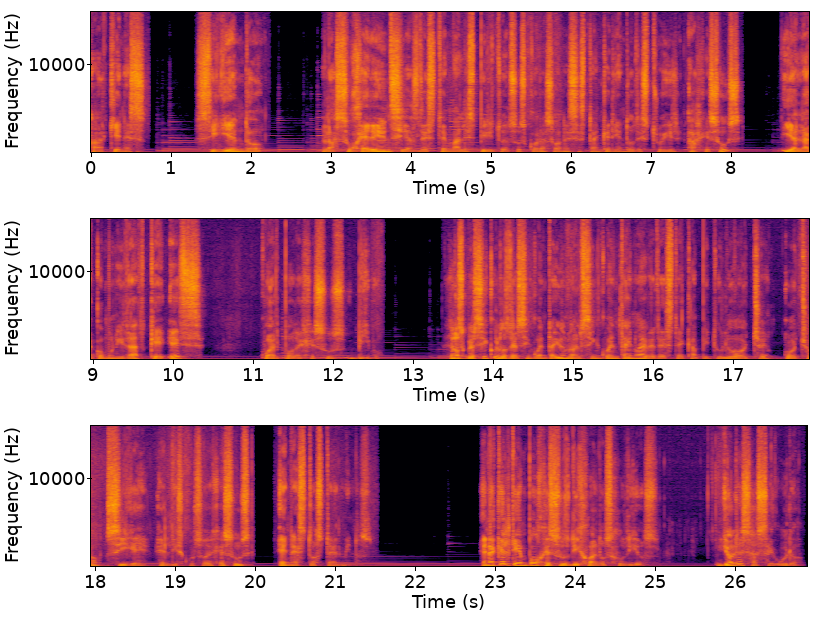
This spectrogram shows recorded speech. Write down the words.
a quienes, siguiendo las sugerencias de este mal espíritu en sus corazones, están queriendo destruir a Jesús y a la comunidad que es cuerpo de Jesús vivo. En los versículos del 51 al 59 de este capítulo 8, 8 sigue el discurso de Jesús en estos términos. En aquel tiempo Jesús dijo a los judíos, Yo les aseguro,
